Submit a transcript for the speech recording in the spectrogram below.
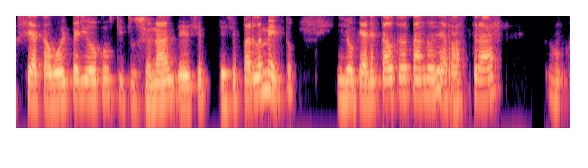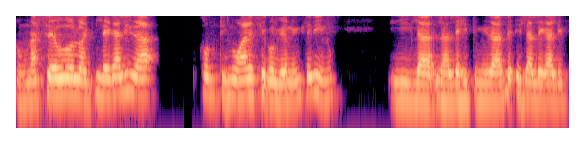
se acabó el periodo constitucional de ese, de ese parlamento y lo que han estado tratando es de arrastrar con una pseudo legalidad continuar ese gobierno interino y la, la legitimidad y la legalidad,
